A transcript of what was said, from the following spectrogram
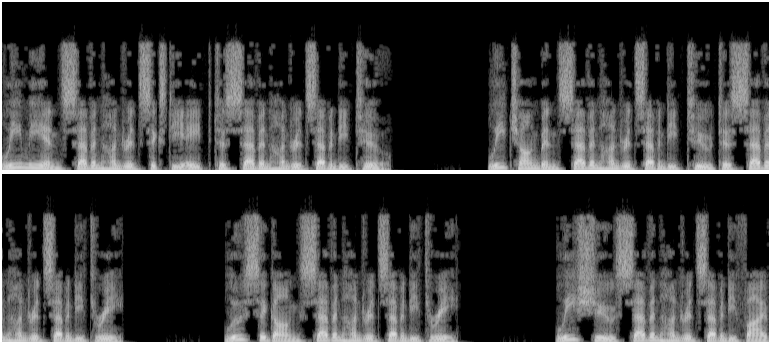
Li Mian 768 to 772 Li Chongbin 772 to 773 Lu Sigong 773 Li Shu 775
